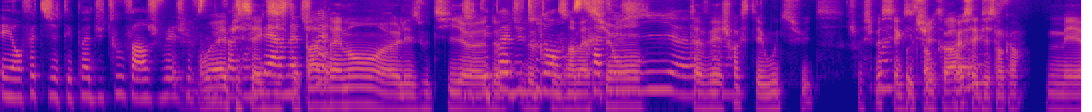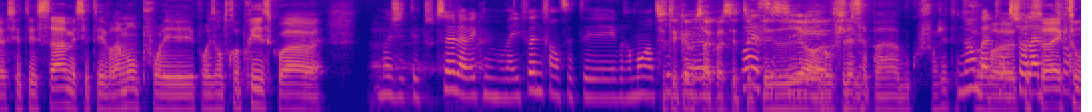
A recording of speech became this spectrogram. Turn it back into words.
et en fait, j'étais pas du tout, enfin, je, je le faisais Ouais, de et puis ça n'existait pas vraiment, euh, les outils euh, J'étais de, pas du de tout dans une programmation. stratégie. euh, T'avais, je crois que c'était Hootsuite. Je sais pas si ça existe encore. Ouais, ça existe encore. Mais euh, c'était ça, mais c'était vraiment pour les, pour les entreprises, quoi. Moi, j'étais toute seule avec mon iPhone, enfin, c'était vraiment un truc. C'était comme euh, ça, quoi. C'était ouais, plaisir. euh, au final, ça n'a pas beaucoup changé. T'es Non, toujours bah, pour- euh, sur la avec ton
